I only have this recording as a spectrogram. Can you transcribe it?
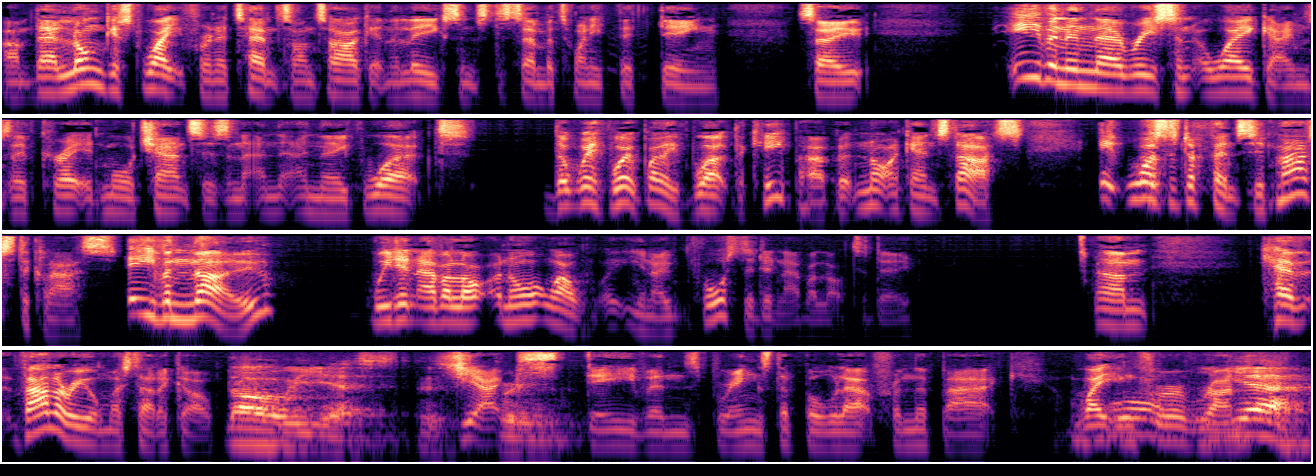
Um, their longest wait for an attempt on target in the league since December 2015. So even in their recent away games, they've created more chances and, and, and they've worked. The, well, they've worked the keeper, but not against us. It was a defensive masterclass, even though we didn't have a lot. no, Well, you know, Forster didn't have a lot to do. Um, Kev Valery almost had a goal. oh yes, Jack brilliant. Stevens brings the ball out from the back, waiting for a run. Yeah,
